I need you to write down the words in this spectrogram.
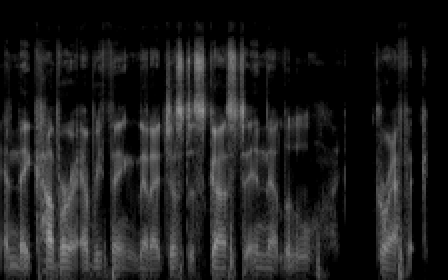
and they cover everything that I just discussed in that little graphic.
